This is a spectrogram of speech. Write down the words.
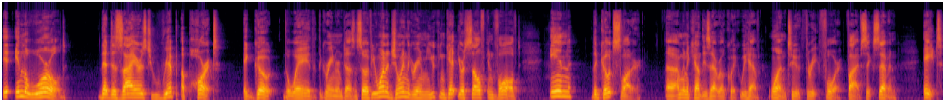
in the world that desires to rip apart a goat the way that the green room does. And so if you want to join the green room, you can get yourself involved in the goat slaughter. Uh, I'm going to count these out real quick. We have one, two, three, four, five, six, seven, eight,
